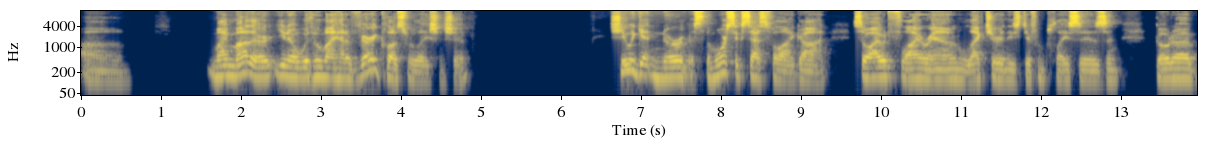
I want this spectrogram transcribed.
Um, my mother, you know, with whom I had a very close relationship, she would get nervous the more successful I got. So I would fly around and lecture in these different places and go to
